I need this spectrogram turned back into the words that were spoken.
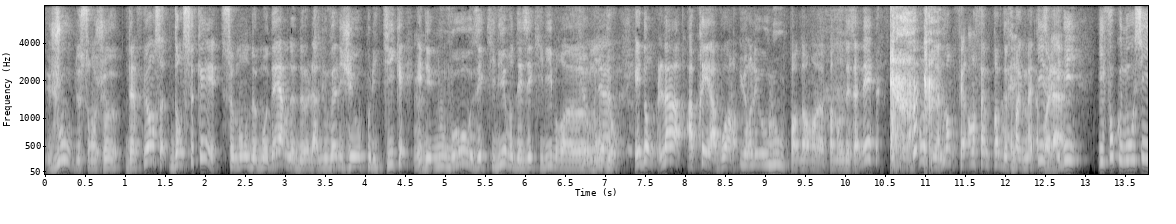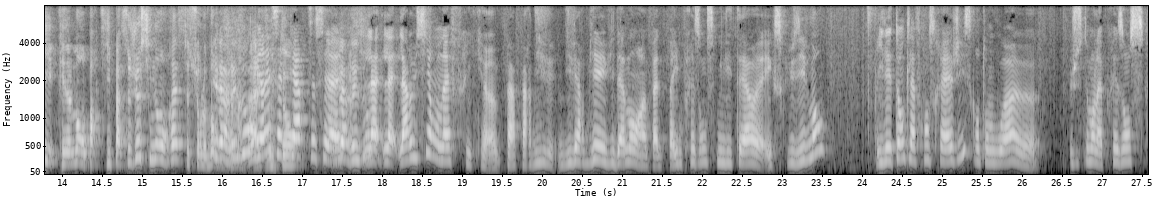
joue de son jeu d'influence dans ce qu'est ce monde moderne de la nouvelle géopolitique et des nouveaux équilibres, des équilibres euh, mondiaux. Et donc là, après avoir hurlé au loup pendant, euh, pendant des années, la France finalement fait enfin preuve de pragmatisme et dit il faut que nous aussi, finalement, on participe à ce jeu, sinon on reste sur le bord du chemin. Regardez cette carte, c'est la, la, Russie en Afrique, euh, par, par divers biais évidemment, hein, pas, pas, une présence militaire exclusivement. Il est temps que la France réagisse quand on voit justement la présence euh,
